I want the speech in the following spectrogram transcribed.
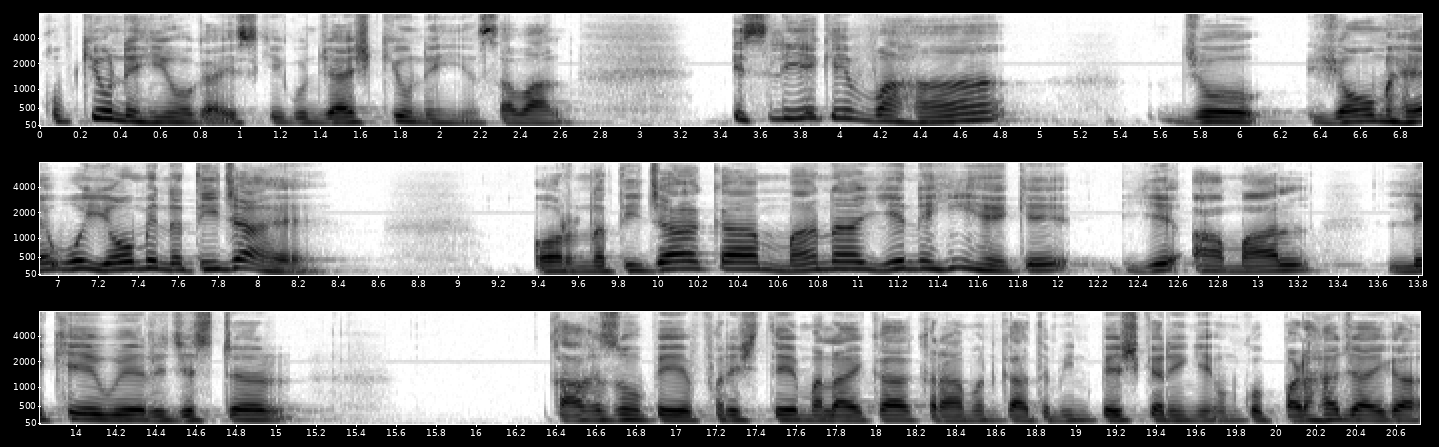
خوب کیوں نہیں ہوگا؟ اس کی گنجائش کیوں نہیں ہے؟ سوال۔ اس لیے کہ وہاں جو یوم ہے، وہ یوم نتیجہ ہے۔ اور نتیجہ کا معنی یہ نہیں ہے کہ یہ اعمال لکھے ہوئے، رجسٹر کاغذوں پہ فرشتے، ملائکہ، کرامن کاتمین پیش کریں گے، ان کو پڑھا جائے گا،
